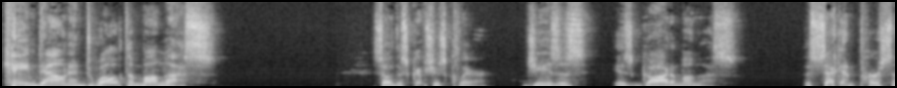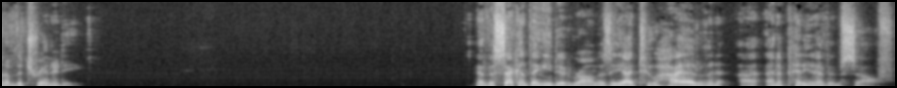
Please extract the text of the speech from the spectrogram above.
came down and dwelt among us. So the scripture's clear. Jesus is God among us, the second person of the Trinity. Now, the second thing he did wrong is he had too high of an, uh, an opinion of himself.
